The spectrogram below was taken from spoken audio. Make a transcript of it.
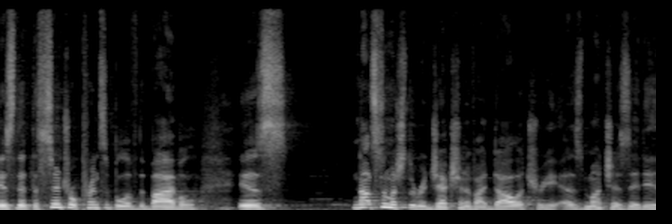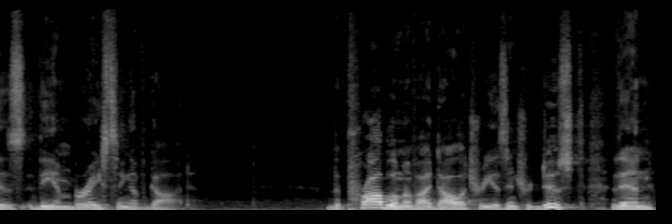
is that the central principle of the Bible is not so much the rejection of idolatry as much as it is the embracing of God. The problem of idolatry is introduced then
